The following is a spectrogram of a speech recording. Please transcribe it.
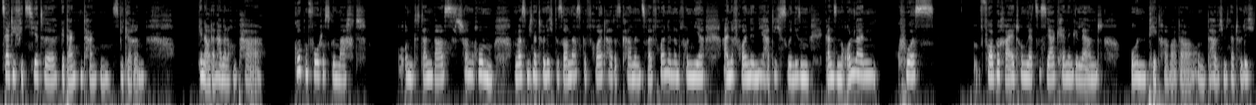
zertifizierte Gedankentanken-Speakerin. Genau, dann haben wir noch ein paar Gruppenfotos gemacht und dann war es schon rum. Und was mich natürlich besonders gefreut hat, es kamen zwei Freundinnen von mir. Eine Freundin, die hatte ich so in diesem ganzen Online-Kurs Vorbereitung letztes Jahr kennengelernt und Petra war da. Und da habe ich mich natürlich,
